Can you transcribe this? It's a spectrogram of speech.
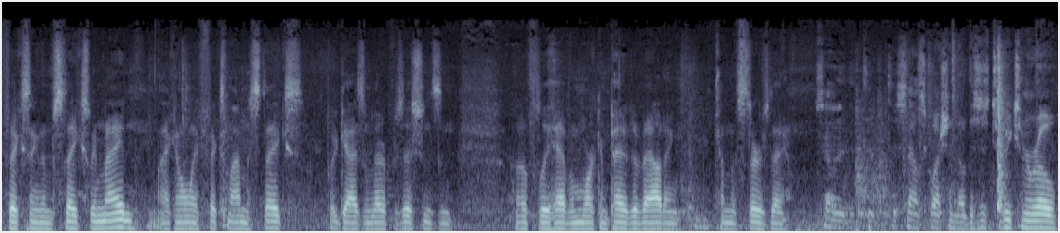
fixing the mistakes we made. I can only fix my mistakes, put guys in better positions, and hopefully have a more competitive outing come this Thursday. So, to, to Sal's question, though, this is two weeks in a row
